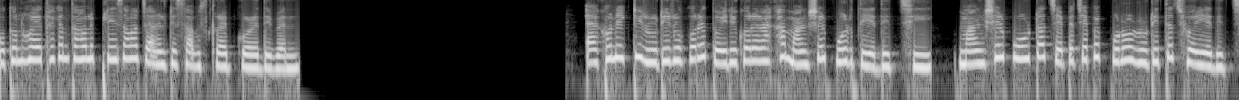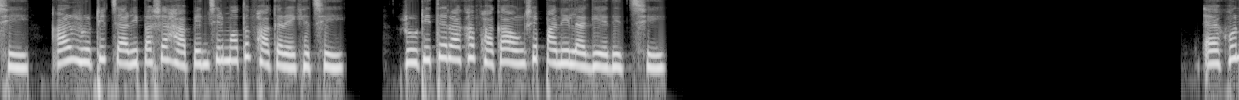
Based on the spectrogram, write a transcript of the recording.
নতুন হয়ে থাকেন তাহলে প্লিজ আমার চ্যানেলটি সাবস্ক্রাইব করে দিবেন। এখন একটি রুটির উপরে তৈরি করে রাখা মাংসের পুর দিয়ে দিচ্ছি। মাংসের পুরটা চেপে চেপে পুরো রুটিতে ছড়িয়ে দিচ্ছি আর রুটির চারিপাশে হাফ ইঞ্চির মতো ফাঁকা রেখেছি। রুটিতে রাখা ফাঁকা অংশে পানি লাগিয়ে দিচ্ছি। এখন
